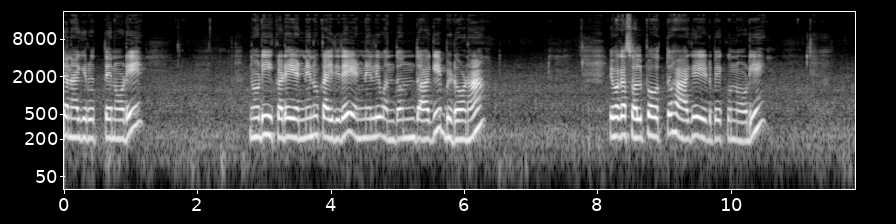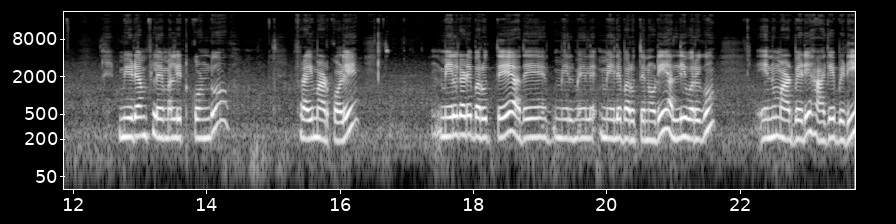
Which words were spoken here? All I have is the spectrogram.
ಚೆನ್ನಾಗಿರುತ್ತೆ ನೋಡಿ. ನೋಡಿ, ಈ ಕಡೆ ಎಣ್ಣೆನೂ ಕಾಯ್ದಿದೆ. ಎಣ್ಣೆಯಲ್ಲಿ ಒಂದೊಂದಾಗಿ ಬಿಡೋಣ. ಇವಾಗ ಸ್ವಲ್ಪ ಹೊತ್ತು ಹಾಗೆ ಇಡಬೇಕು ನೋಡಿ. ಮೀಡಿಯಮ್ ಫ್ಲೇಮಲ್ಲಿ ಇಟ್ಕೊಂಡು ಫ್ರೈ ಮಾಡ್ಕೊಳ್ಳಿ. ಮೇಲ್ಗಡೆ ಬರುತ್ತೆ, ಅದೇ ಮೇಲ್ಮೇಲೆ ಮೇಲೆ ಬರುತ್ತೆ ನೋಡಿ. ಅಲ್ಲಿವರೆಗೂ ಏನು ಮಾಡಬೇಡಿ, ಹಾಗೆ ಬಿಡಿ.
